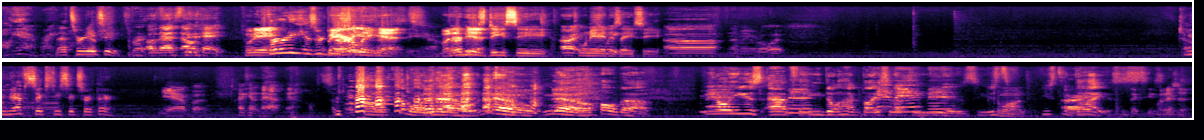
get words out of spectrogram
Oh yeah, right. That's her Yep. AC. That's right. Oh, that's okay. 28 30 is her barely DC. hits, Yeah. but 30 is hits. DC, All right, 28 is sweet. AC. Uh, let me roll it. You have 66 right there. Yeah, but I can nap now. So. Oh come on, no, no, no, hold up. You don't use apps that you don't have dice enough to use. Use Come the, on. use the All right, dice. 66. What is it?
